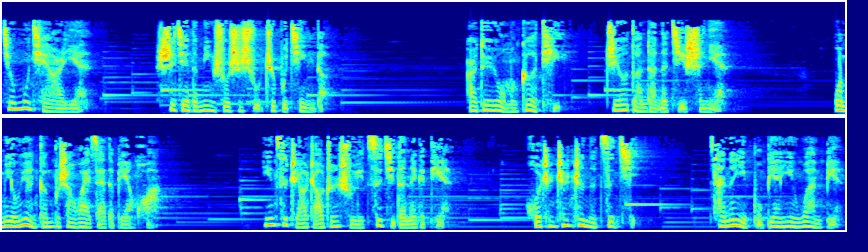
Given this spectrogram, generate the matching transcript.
就目前而言，世界的命数是数之不尽的，而对于我们个体，只有短短的几十年，我们永远跟不上外在的变化。因此，只要找准属于自己的那个点，活成真正的自己，才能以不变应万变。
